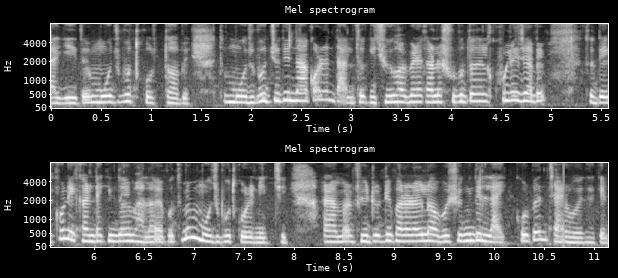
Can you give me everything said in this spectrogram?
লাগিয়ে দিতে হবে, মজবুত করতে হবে। তো মজবুত যদি না করেন, তাহলে তো কিছুই হবে না কারণ সুতো তাহলে খুলে যাবে। তো দেখুন, এখানটা কিন্তু আমি ভালোভাবে প্রথমে মজবুত করে নিচ্ছি। আর আমার ভিডিওটি ভালো লাগলে অবশ্যই কিন্তু লাইক করবেন চ্যানেল হয়ে থাকেন।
